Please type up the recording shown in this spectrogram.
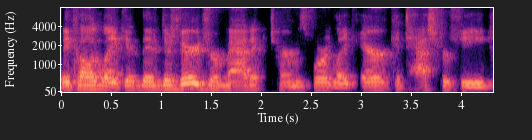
They call it like, there's very dramatic terms for it, like error catastrophe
